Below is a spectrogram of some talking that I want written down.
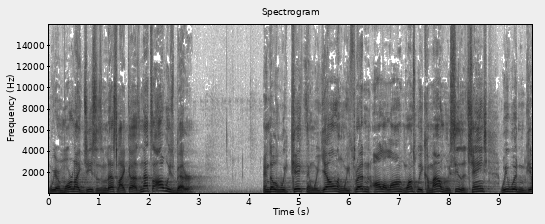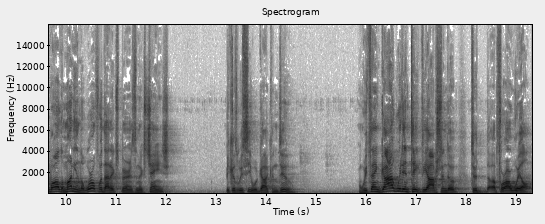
we are more like Jesus and less like us. And that's always better. And though we kick and we yell and we threaten all along, once we come out and we see the change, we wouldn't give all the money in the world for that experience in exchange because we see what God can do. And we thank God we didn't take the option to, to, uh, for our will.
